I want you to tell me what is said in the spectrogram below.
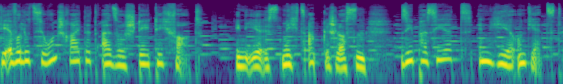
Die Evolution schreitet also stetig fort. In ihr ist nichts abgeschlossen, sie passiert im Hier und Jetzt.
